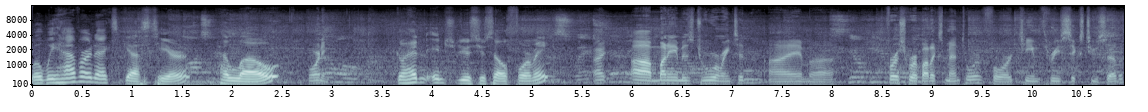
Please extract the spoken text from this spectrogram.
Well, we have our next guest here. Hello. Morning. Go ahead and introduce yourself for me. All right. Uh, my name is Drew Orrington. I'm a first robotics mentor for Team 3627,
